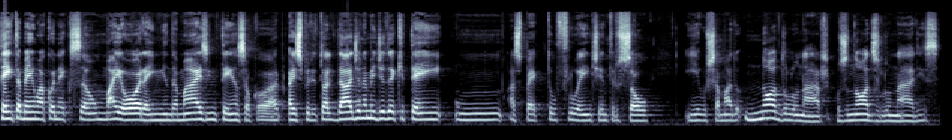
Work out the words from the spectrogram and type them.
Tem também uma conexão maior ainda, mais intensa com a, espiritualidade na medida que tem um aspecto fluente entre o Sol e o chamado nodo lunar, os nodos lunares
